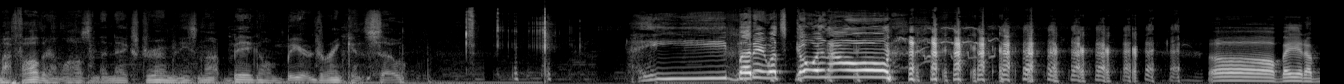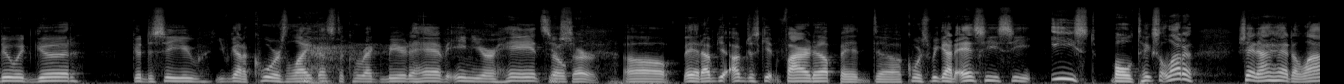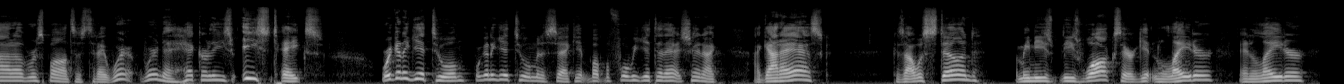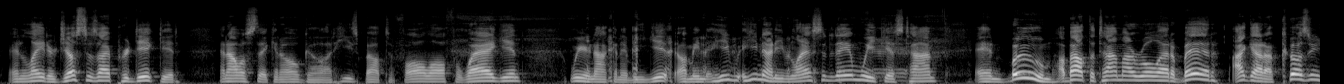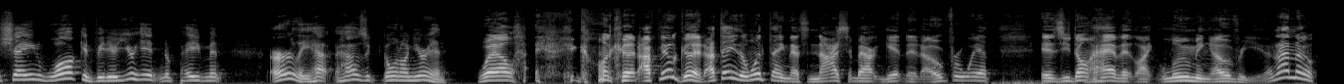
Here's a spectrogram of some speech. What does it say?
My father in law's in the next room and he's not big on beer drinking, so. hey, buddy, what's going on? Oh, man, I'm doing good. Good to see you. You've got a Coors Light. That's the correct beer to have in your head. So, Yes, sir. Uh, man, I'm, I'm just getting fired up. And, uh, of course, we got SEC East Bowl takes. A lot of, Shane, I had a lot of responses today. Where, where in the heck are these East takes? We're going to get to them. We're going to get to them in a second. But before we get to that, Shane, I, I got to ask because I was stunned. I mean, these these walks they're getting later and later and later, just as I predicted. And I was thinking, oh God, he's about to fall off a wagon. We are not going to be get. I mean, he he not even lasted a damn week this time. And boom, about the time I roll out of bed, I got a cousin Shane walking video. You're hitting the pavement early. How, how's it going on your end? Well, going good. I feel good. I tell you, the one thing that's nice about getting it over with is you don't have it like looming over you. And I know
